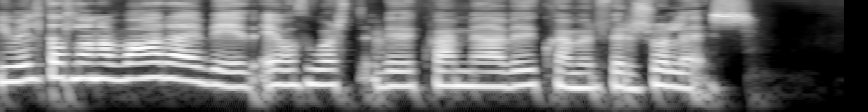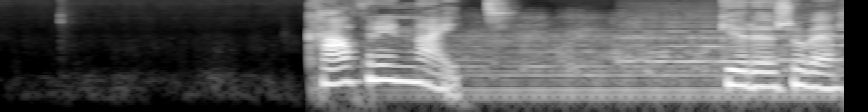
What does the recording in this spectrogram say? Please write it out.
Ég vildi allan að vara þig við ef þú ert viðkvæm eða viðkvæmur fyrir svo leiðis. Catherine Knight. Gjöru þau svo vel.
